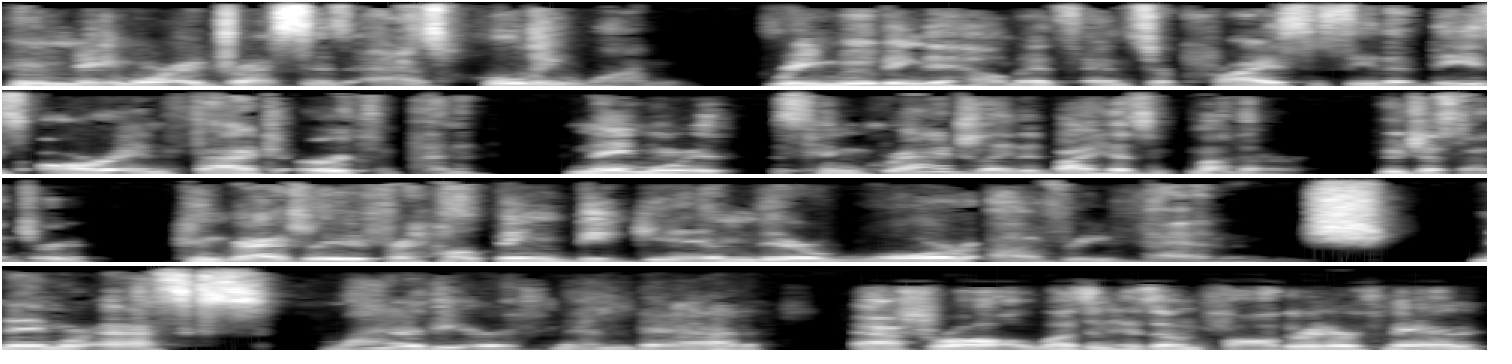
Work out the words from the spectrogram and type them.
whom Namor addresses as Holy One. Removing the helmets and surprised to see that these are in fact Earthmen, Namor is congratulated by his mother, who just entered, congratulated for helping begin their war of revenge. Namor asks, why are the Earthmen bad? After all, wasn't his own father an Earthman?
